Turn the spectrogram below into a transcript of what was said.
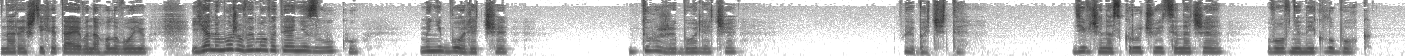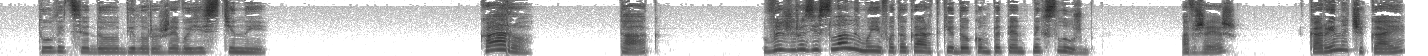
нарешті хитає вона головою. Я не можу вимовити ані звуку. Мені боляче, дуже боляче. Вибачте. Дівчина скручується, наче вовняний клубок, тулиться до білорожевої стіни. Каро, так. Ви ж розіслали мої фотокартки до компетентних служб? «А вже ж!» Карина чекає,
